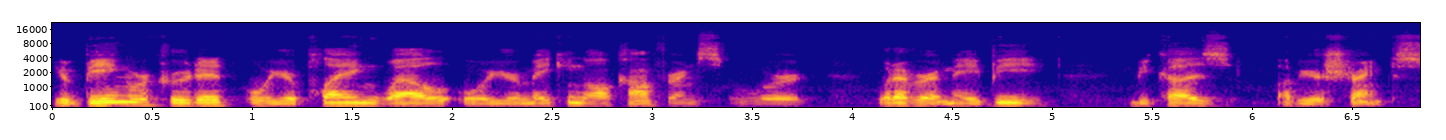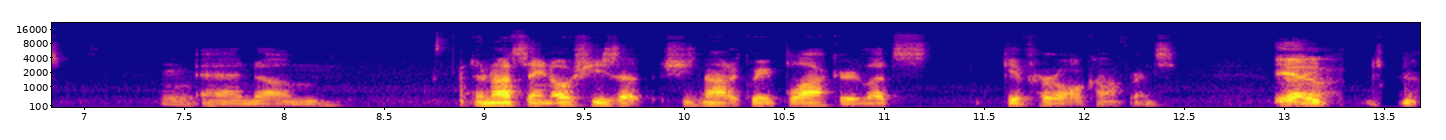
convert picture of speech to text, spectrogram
you're being recruited or you're playing well or you're making all conference or whatever it may be because of your strengths, mm. and um, they're not saying oh she's a she's not a great blocker let's give her all conference. Yeah. Right?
